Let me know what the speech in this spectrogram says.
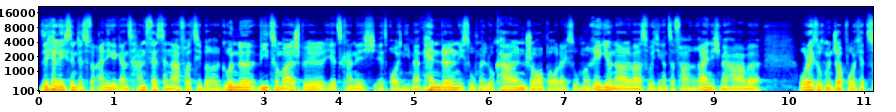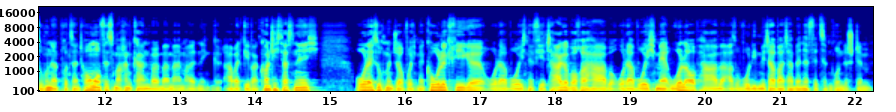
Sicherlich sind es für einige ganz handfeste, nachvollziehbare Gründe, wie zum Beispiel, jetzt kann ich, jetzt brauche ich nicht mehr pendeln, ich suche mir einen lokalen Job oder ich suche mal regional was, wo ich die ganze Fahrerei nicht mehr habe. Oder ich suche mir einen Job, wo ich jetzt zu 100% Homeoffice machen kann, weil bei meinem alten Arbeitgeber konnte ich das nicht. Oder ich suche mir einen Job, wo ich mehr Kohle kriege oder wo ich eine Vier-Tage-Woche habe oder wo ich mehr Urlaub habe, also wo die Mitarbeiterbenefits im Grunde stimmen.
